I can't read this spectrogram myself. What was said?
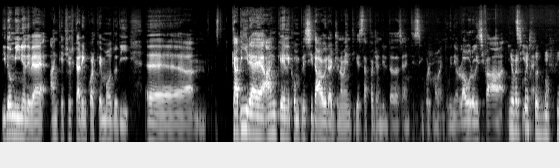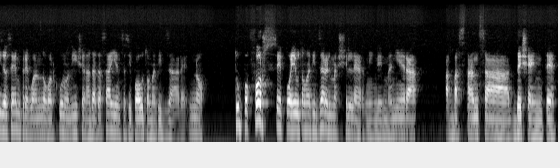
di dominio deve anche cercare in qualche modo di eh, capire anche le complessità o i ragionamenti che sta facendo il data scientist in quel momento. Quindi è un lavoro che si fa Io insieme. per questo ecco. diffido sempre quando qualcuno dice la data science si può automatizzare. No, tu po- forse puoi automatizzare il machine learning in maniera abbastanza decente,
